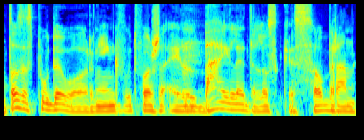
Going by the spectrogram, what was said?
No, to zespół The Warning w utworze El Baile de los que Sobran,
